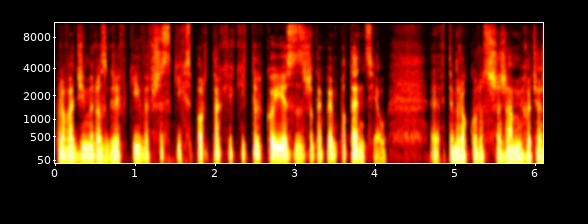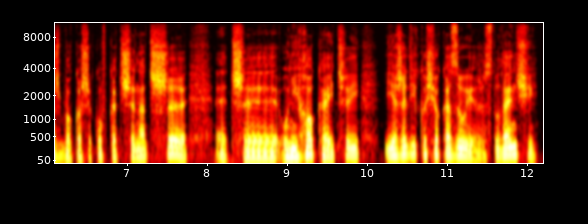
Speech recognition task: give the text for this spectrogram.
prowadzimy rozgrywki we wszystkich sportach, jakich tylko jest, że tak powiem, potencjał. E, w tym roku rozszerzamy chociażby o koszykówkę 3 na 3 czy unihokej, czyli jeżeli tylko się okazuje, że studenci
